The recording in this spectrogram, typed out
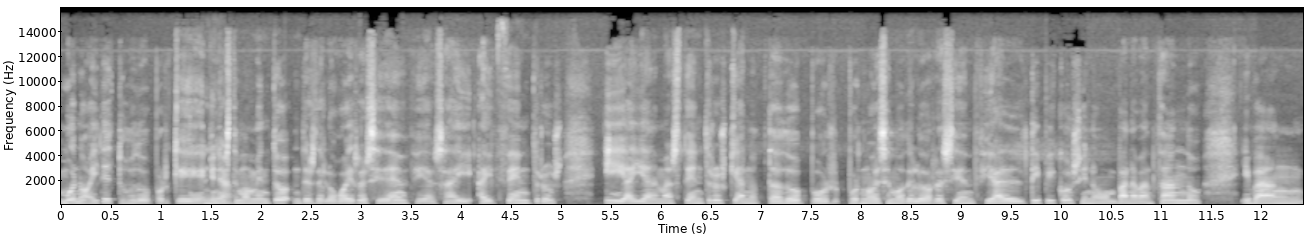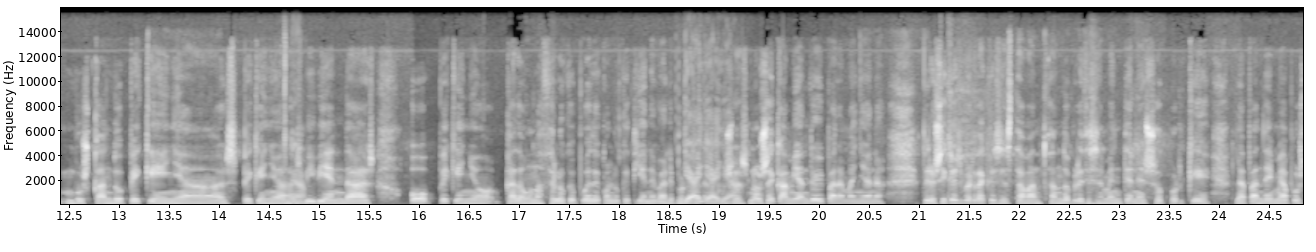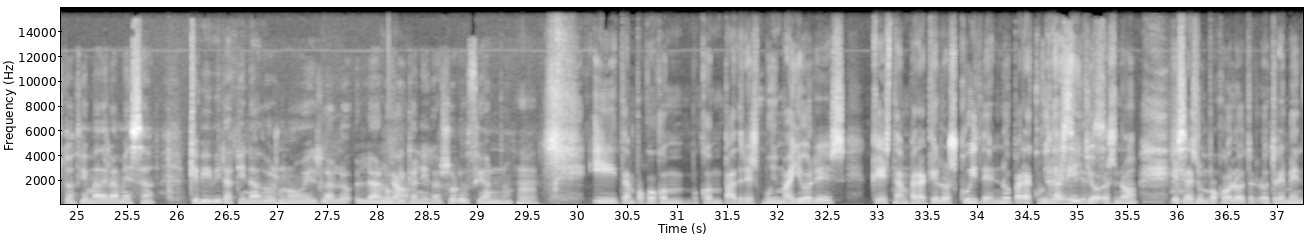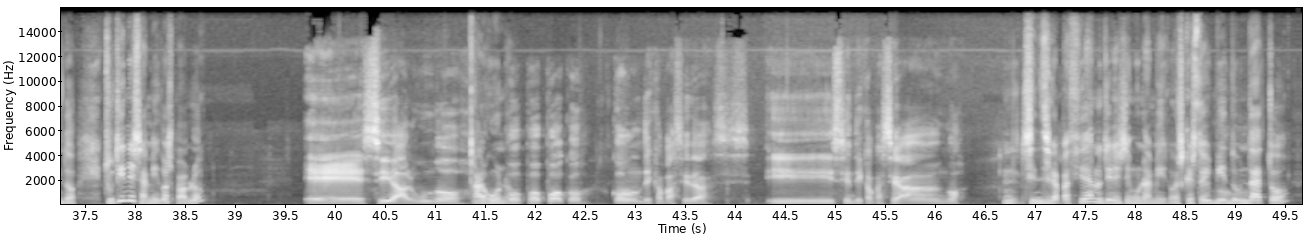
Bueno, hay de todo, porque en este momento, desde luego, hay residencias, hay, hay centros y hay además centros que han optado por, por no ese modelo residencial típico, sino van avanzando y van buscando pequeñas, pequeñas viviendas o pequeño, cada uno hace lo que puede con lo que tiene, ¿vale? Porque las cosas no se cambian de hoy para mañana. Pero sí que es verdad que se está avanzando precisamente en eso, porque la pandemia ha puesto encima de la mesa que vivir hacinados no es la, lógica ni la solución, ¿no? Hmm y tampoco con, padres muy mayores que están mm. para que los cuiden, no para cuidar ellos, ¿no? Esa es un mm. poco lo, tremendo. ¿Tú tienes amigos, Pablo? Eh, sí, algunos. ¿Algunos? poco con discapacidad y sin discapacidad no. Mm, sin discapacidad no tienes ningún amigo. Es que estoy viendo un dato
